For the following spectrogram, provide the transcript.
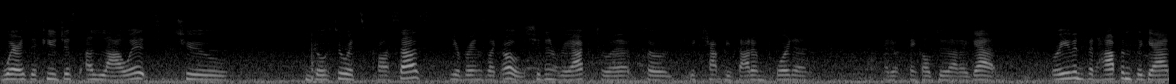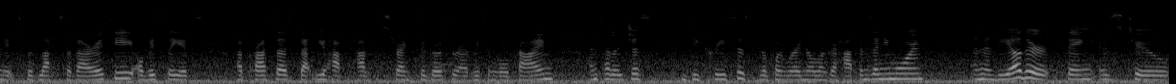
Whereas if you just allow it to go through its process, your brain's like, oh, she didn't react to it, so it can't be that important. I don't think I'll do that again. Or even if it happens again, it's with less severity. Obviously, it's a process that you have to have the strength to go through every single time until it just decreases to the point where it no longer happens anymore. And then the other thing is to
